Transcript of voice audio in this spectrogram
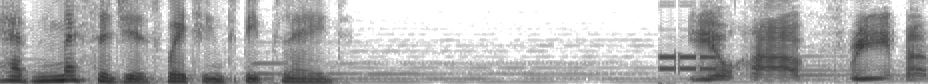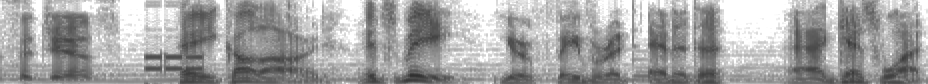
Had messages waiting to be played. You have three messages. Hey, Collard, it's me, your favorite editor. Uh, guess what?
